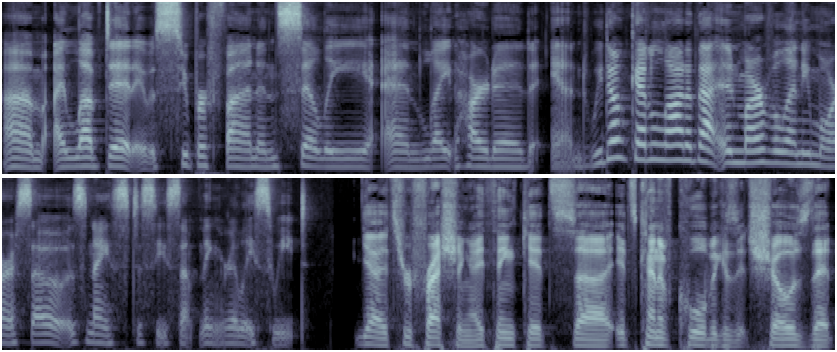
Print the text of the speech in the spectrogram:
um, I loved it. It was super fun and silly and lighthearted, and we don't get a lot of that in Marvel anymore. So it was nice to see something really sweet. Yeah, it's refreshing. I think it's uh, it's kind of cool because it shows that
